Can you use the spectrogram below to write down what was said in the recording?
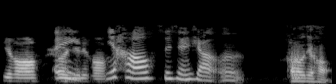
你好，哎你好，你好，孙先生，嗯，Hello，你好，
